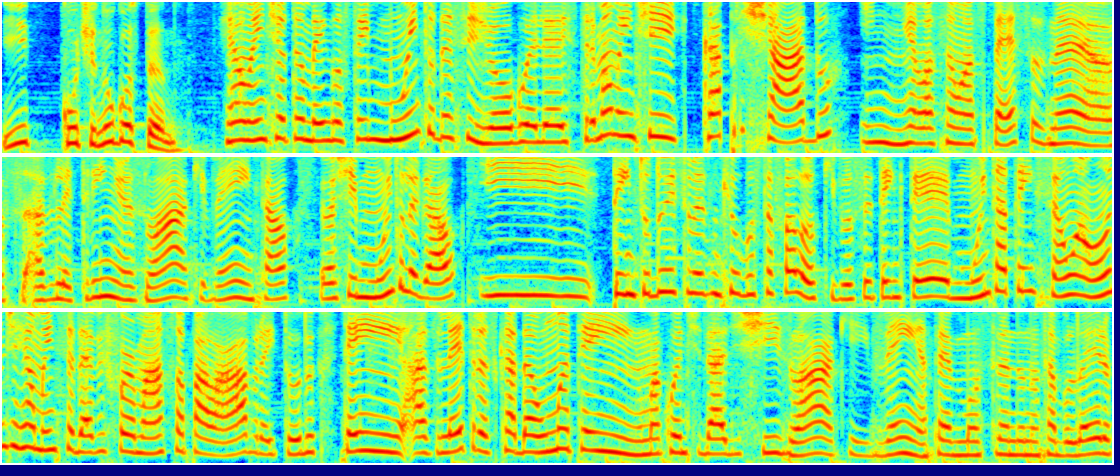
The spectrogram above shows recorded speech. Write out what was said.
e continuo gostando. Realmente eu também gostei muito desse jogo. Ele é extremamente caprichado em relação às peças, né? As, as letrinhas lá que vem e tal. Eu achei muito legal. E tem tudo isso mesmo que o Gusta falou: que você tem que ter muita atenção aonde realmente você deve formar a sua palavra e tudo. Tem as letras, cada uma tem uma quantidade X lá que vem até mostrando no tabuleiro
